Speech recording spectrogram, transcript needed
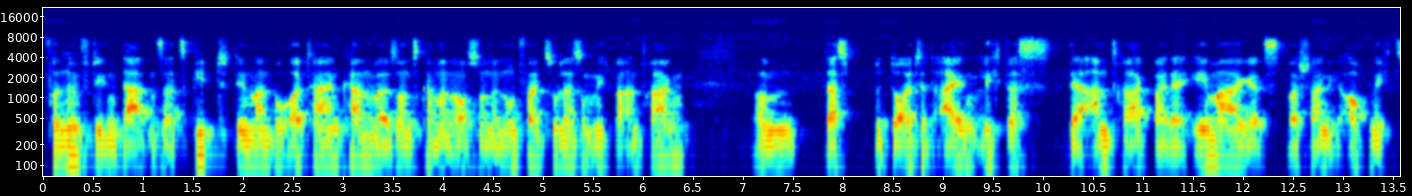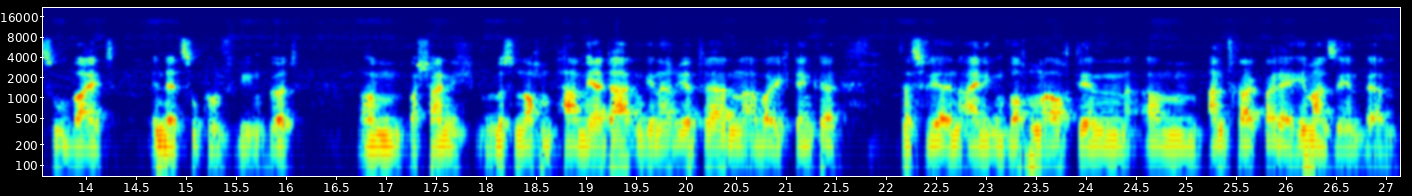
vernünftigen Datensatz gibt, den man beurteilen kann, weil sonst kann man auch so eine Notfallzulassung nicht beantragen. Ähm, das bedeutet eigentlich, dass der Antrag bei der EMA jetzt wahrscheinlich auch nicht zu weit in der Zukunft liegen wird. Ähm, wahrscheinlich müssen noch ein paar mehr Daten generiert werden, aber ich denke, dass wir in einigen Wochen auch den ähm, Antrag bei der EMA sehen werden.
